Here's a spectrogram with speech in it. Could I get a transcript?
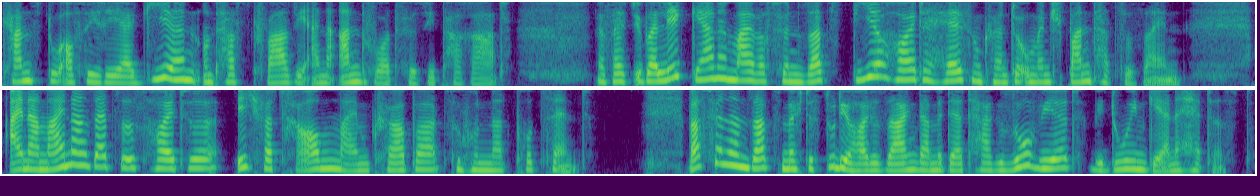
kannst du auf sie reagieren und hast quasi eine Antwort für sie parat. Das heißt, überleg gerne mal, was für ein Satz dir heute helfen könnte, um entspannter zu sein. Einer meiner Sätze ist heute, ich vertraue meinem Körper zu 100 Prozent. Was für einen Satz möchtest du dir heute sagen, damit der Tag so wird, wie du ihn gerne hättest?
